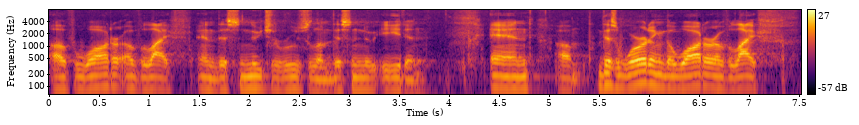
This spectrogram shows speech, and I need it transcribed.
of water of life in this new Jerusalem, this new Eden, and um, this wording, the water of life,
